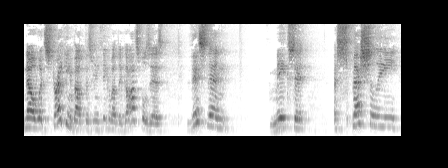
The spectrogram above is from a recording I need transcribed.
now, what's striking about this when you think about the Gospels is this then makes it especially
